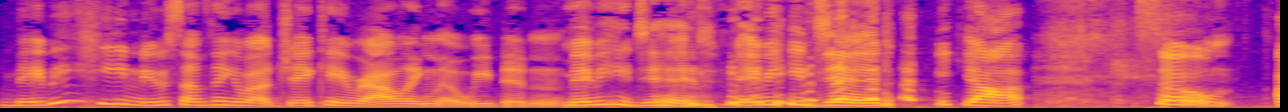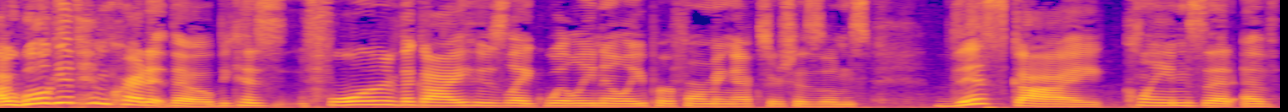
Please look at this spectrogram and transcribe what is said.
Maybe he knew something about J.K. Rowling that we didn't. maybe he did. Maybe he did. yeah. So I will give him credit though, because for the guy who's like willy nilly performing exorcisms, this guy claims that of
